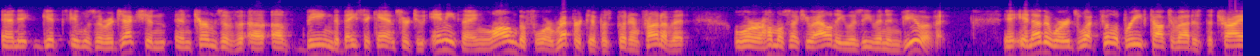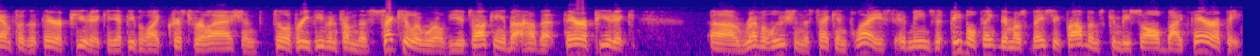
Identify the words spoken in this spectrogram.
and it gets it was a rejection in terms of uh, of being the basic answer to anything long before reparative was put in front of it, or homosexuality was even in view of it. In other words, what Philip Rieff talked about is the triumph of the therapeutic. You have people like Christopher Lasch and Philip Rieff, even from the secular worldview, talking about how that therapeutic uh, revolution that's taken place. It means that people think their most basic problems can be solved by therapy.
